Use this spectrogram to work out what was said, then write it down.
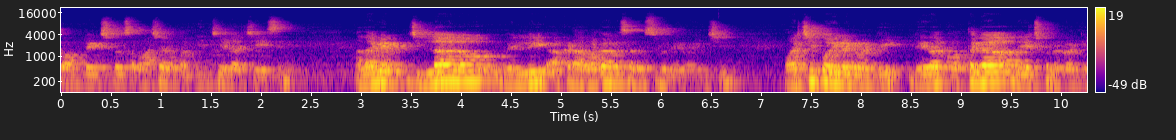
కంప్లైంట్స్లో సమాచారం అందించేలా చేసి అలాగే జిల్లాలో వెళ్ళి అక్కడ అవగాహన సదస్సులు నిర్వహించి మర్చిపోయినటువంటి లేదా కొత్తగా నేర్చుకున్నటువంటి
